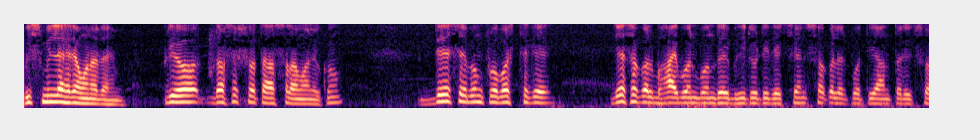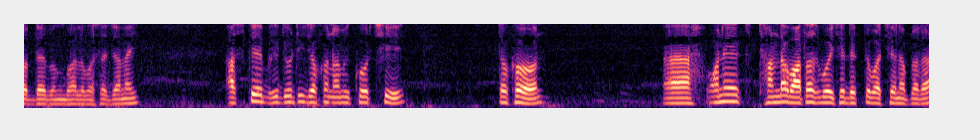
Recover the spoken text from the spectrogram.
বিসমিল্লাহ রহমান রাহিম। প্রিয় দর্শক শ্রোতা, আসসালামু আলাইকুম। দেশ এবং প্রবাস থেকে যে সকল ভাই বোন বন্ধু এই ভিডিওটি দেখছেন, সকলের প্রতি আন্তরিক শ্রদ্ধা এবং ভালোবাসা জানাই। আজকে ভিডিওটি যখন আমি করছি, তখন অনেক ঠান্ডা বাতাস বইছে, দেখতে পাচ্ছেন আপনারা।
